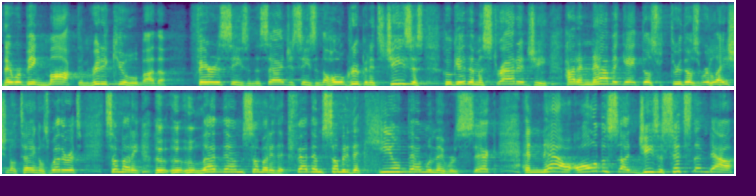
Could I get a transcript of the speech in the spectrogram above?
they were being mocked and ridiculed by the Pharisees and the Sadducees and the whole group. And it's Jesus who gave them a strategy how to navigate those through those relational tangles, whether it's somebody who, who, who led them, somebody that fed them, somebody that healed them when they were sick. And now all of a sudden, Jesus sits them down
